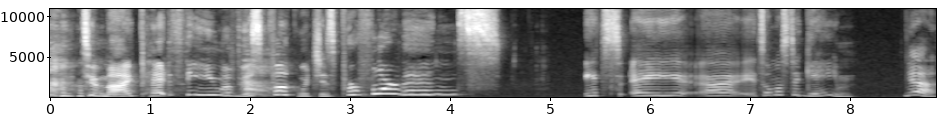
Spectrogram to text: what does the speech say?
Ah. to my pet theme of this book, which is performance. It's a uh, it's almost a game. Yeah,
